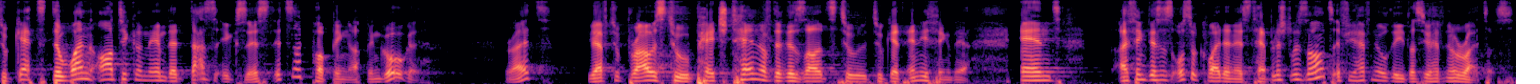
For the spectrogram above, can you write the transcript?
to get the one article name that does exist, it's not popping up in Google, right? You have to browse to page 10 of the results to, to get anything there. And I think this is also quite an established result. If you have no readers, you have no writers.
